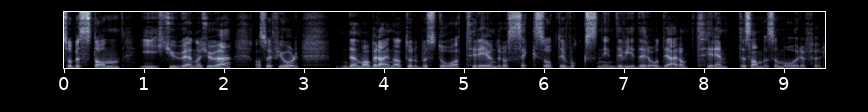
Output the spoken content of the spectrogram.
Så bestanden i 2021, altså i fjor, den var beregna til å bestå av 386 voksne individer, og det er omtrent det samme som året før.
